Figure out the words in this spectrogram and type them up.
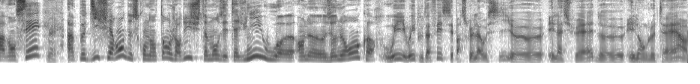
avancé, un peu différent de ce qu'on entend aujourd'hui justement aux États-Unis ou euh, en euh, zone euro encore. Oui, oui, tout à fait. C'est parce que là aussi, euh, et la Suède, et l'Angleterre,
